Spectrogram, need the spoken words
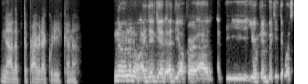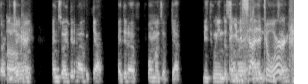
now the, the private equity kind of no, no, no. I did get uh, the offer at, at, the European boutique that was starting oh, January, and so I did have a gap. I did have four months of gap between the summer. And you decided and to work.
